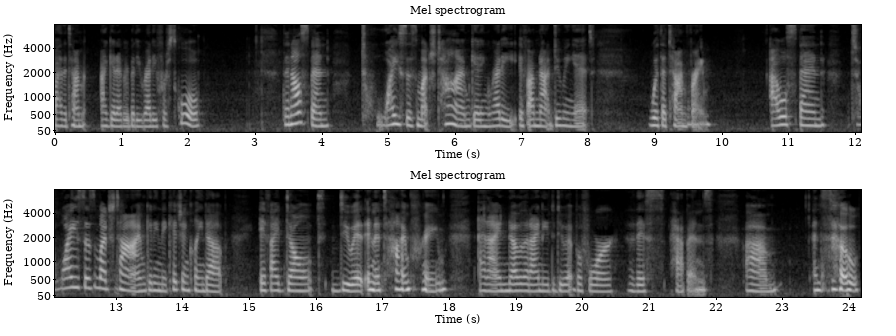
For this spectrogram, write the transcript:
by the time I get everybody ready for school, then I'll spend twice as much time getting ready if I'm not doing it with a time frame. I will spend twice as much time getting the kitchen cleaned up if I don't do it in a time frame and I know that I need to do it before this happens. Um, and so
